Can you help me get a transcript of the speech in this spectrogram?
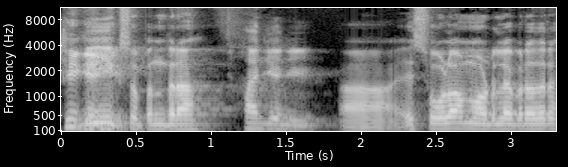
ਠੀਕ ਹੈ ਜੀ। 115 ਹਾਂਜੀ ਹਾਂਜੀ। ਹਾਂ ਇਹ 16 ਮਾਡਲ ਹੈ ਬ੍ਰਦਰ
